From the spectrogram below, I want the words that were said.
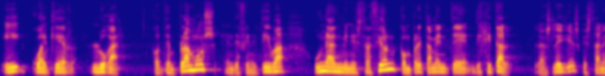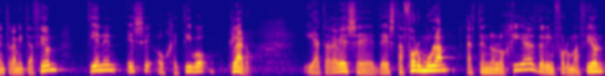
y cualquier lugar. Contemplamos, en definitiva, una administración completamente digital. Las leyes que están en tramitación tienen ese objetivo claro. Y a través eh, de esta fórmula, las tecnologías de la información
